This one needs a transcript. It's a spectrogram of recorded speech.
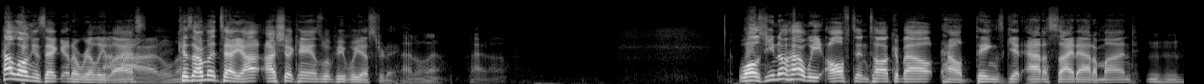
how long is that going to really last? I don't know. Because I'm going to tell you, I, I shook hands with people yesterday. I don't know. I don't know. Walls, you know how we often talk about how things get out of sight, out of mind? Mhm.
